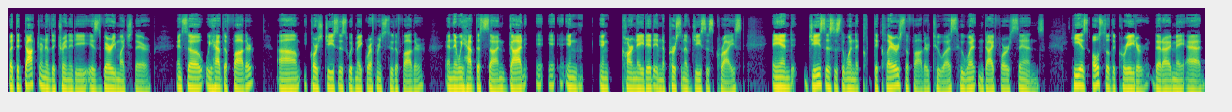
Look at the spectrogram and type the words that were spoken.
but the doctrine of the Trinity is very much there. And so we have the Father. Um, of course, Jesus would make reference to the Father. And then we have the Son, God in, in, incarnated in the person of Jesus Christ. And Jesus is the one that declares the Father to us, who went and died for our sins. He is also the creator, that I may add.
